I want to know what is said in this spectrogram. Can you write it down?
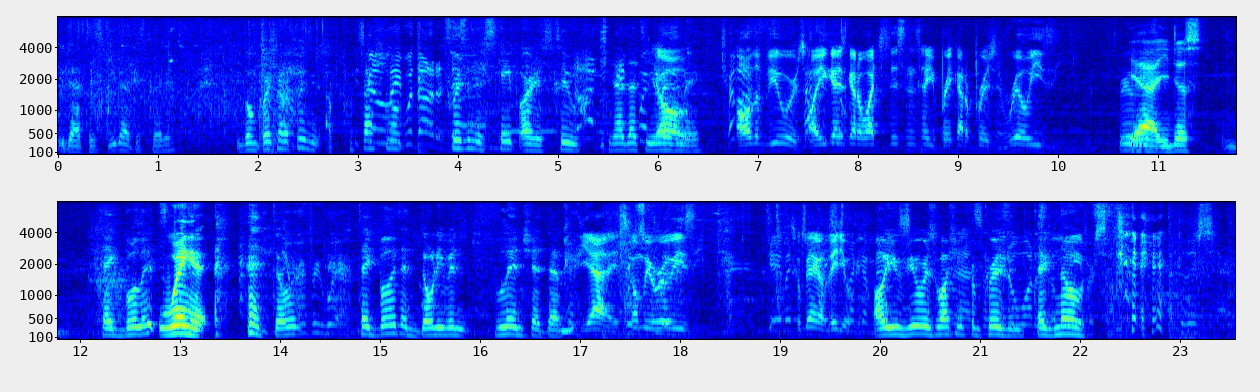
You got this, you got this, Carter. You're gonna break out of prison. A professional prison escape artist, too. You can add that to your Yo. resume. All the viewers, all you guys gotta watch this, and this is how you break out of prison. Real easy. Really. Yeah, you just Take bullets. wing it. and don't take bullets and don't even flinch at them. Yeah, it's gonna be real easy. It's gonna be like a video game. All you viewers watching from prison, take notes.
